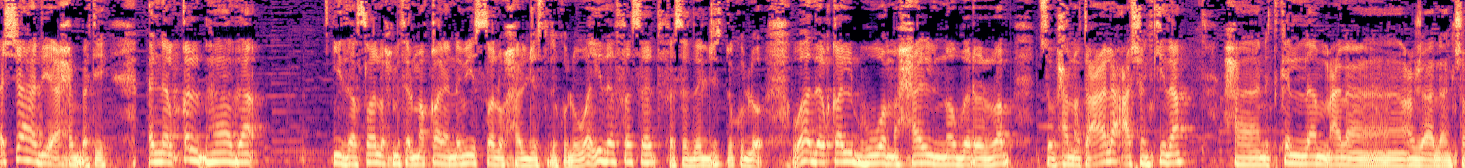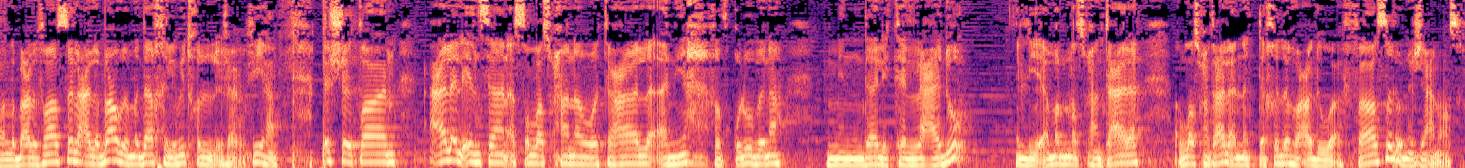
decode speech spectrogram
الشاهد يا أحبتي أن القلب هذا إذا صلح مثل ما قال النبي صلح الجسد كله. وإذا فسد فسد الجسد كله. وهذا القلب هو محل نظر الرب سبحانه وتعالى. عشان كذا حنتكلم على عجالة إن شاء الله. بعد فاصل على بعض المداخل اللي بيدخل فيها. الشيطان على الإنسان أسأل الله سبحانه وتعالى أن يحفظ قلوبنا من ذلك العدو اللي أمرنا سبحانه وتعالى الله سبحانه وتعالى أن نتخذه عدوا. فاصل ونرجع نواصل.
